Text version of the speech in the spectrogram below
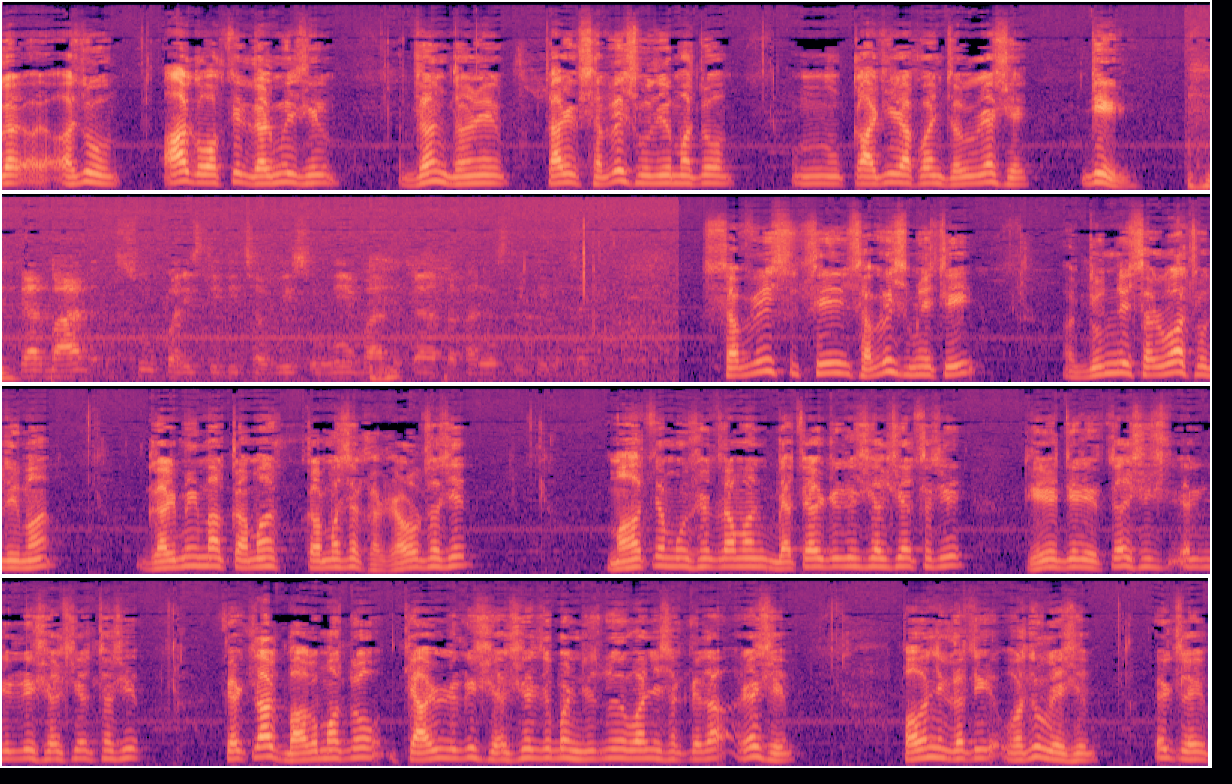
હજુ આગ વખતે ગરમીથી જનધને તારીખ છવ્વીસ સુધીમાં તો કાળજી રાખવાની જરૂર રહેશે. જી. ત્યારબાદ શું પરિસ્થિતિ છવ્વીસ મે બાદ કયા પ્રકારની સ્થિતિ રહેશે? છવ્વીસથી છવ્વીસ મેથી જૂનની શરૂઆત સુધીમાં ગરમીમાં ક્રમ, ક્રમશઃ ઘટાડો થશે. મહત્તમ ઉષ્ણતામાન બેતાલીસ ડિગ્રી સેલ્સિયસ થશે. ધીરે ધીરે એકતાલીસ ડિગ્રી સેલ્સિયસ થશે. કેટલાક ભાગોમાં તો ચાલીસ ડિગ્રી સેલ્સિયસ પણ નીચું રહેવાની શક્યતા રહેશે. પવનની ગતિ વધુ રહેશે. એટલે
